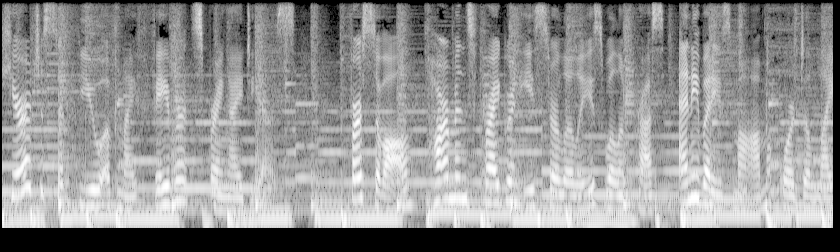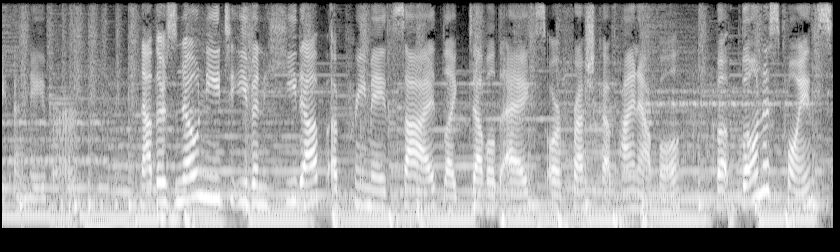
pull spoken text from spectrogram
here are just a few of my favorite spring ideas. First of all, Harmon's fragrant Easter lilies will impress anybody's mom or delight a neighbor. Now, there's no need to even heat up a pre made side like deviled eggs or fresh cut pineapple, but bonus points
